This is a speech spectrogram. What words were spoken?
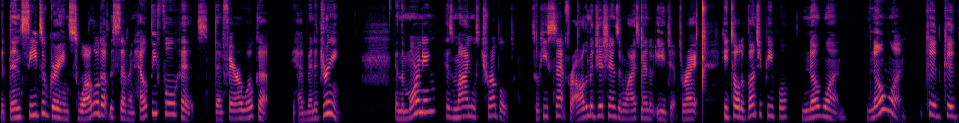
The thin seeds of grain swallowed up the seven healthy, full heads. Then Pharaoh woke up. It had been a dream. In the morning, his mind was troubled. So he sent for all the magicians and wise men of Egypt, right? He told a bunch of people, no one, no one could could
